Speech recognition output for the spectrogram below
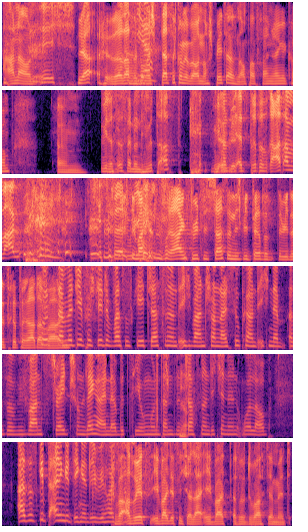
Anna und ich. Ja, dazu kommen, Ja. Wir, dazu kommen wir aber auch noch später, da sind auch ein paar Fragen reingekommen. Ähm, Wie das ist, wenn du nicht mit darfst. Wie Ja, man sich als drittes Rad am Wagen fühlt. Die meisten Fragen fühlt sich Justin nicht wie, drittes, wie das dritte Rad am Kurz, Wagen. damit ihr versteht, um was es geht. Justin und ich waren schon als Luca und ich in der, also wir waren straight schon länger in der Beziehung und dann sind Ja. Justin und ich in den Urlaub. Also es gibt einige Dinge, die wir heute. Also jetzt, ihr wart jetzt nicht allein, ihr wart, also du warst ja mit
